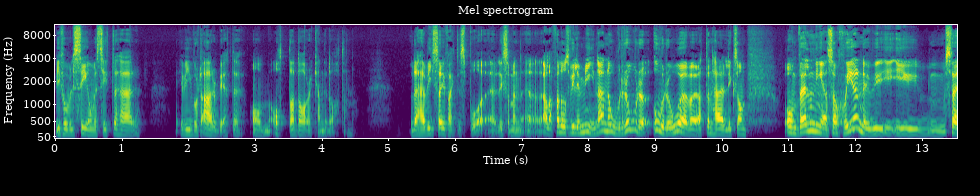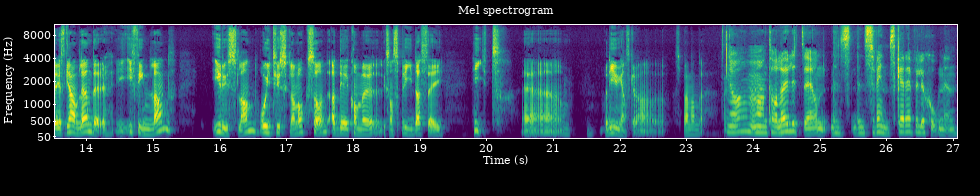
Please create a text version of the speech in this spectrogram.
Vi får väl se om vi sitter här vid vårt arbete om åtta dagar kandidaten. Och det här visar ju faktiskt på, eh, liksom en, i alla fall hos Vilhelmina, en oro, oro över att den här liksom omvälvningen som sker nu i, i mm, Sveriges grannländer, i, i, Finland, i Ryssland och i Tyskland också, att det kommer liksom sprida sig hit. Eh, och det är ju ganska spännande. Ja, men man talar ju lite om den, den svenska revolutionen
